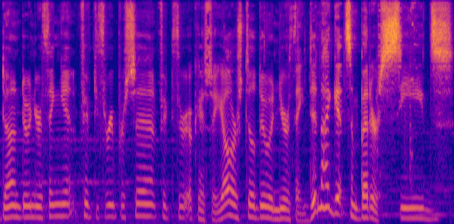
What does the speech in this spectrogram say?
done doing your thing yet? 53%, 53. Okay, so y'all are still doing your thing. Didn't I get some better seeds?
